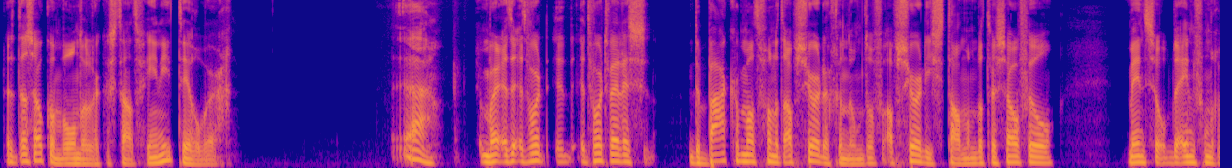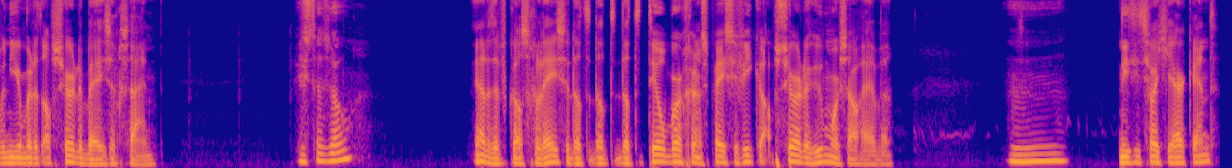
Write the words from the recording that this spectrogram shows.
Dat, dat, is ook een wonderlijke stad, vind je niet, Tilburg? Ja. Maar het, het, wordt, het, het wordt wel eens de bakermat van het absurde genoemd, of absurdistan, omdat er zoveel mensen op de een of andere manier met het absurde bezig zijn. Is dat zo? Ja, dat heb ik al eens gelezen. Dat, dat, dat de Tilburger een specifieke absurde humor zou hebben. Hmm. Niet iets wat je herkent?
